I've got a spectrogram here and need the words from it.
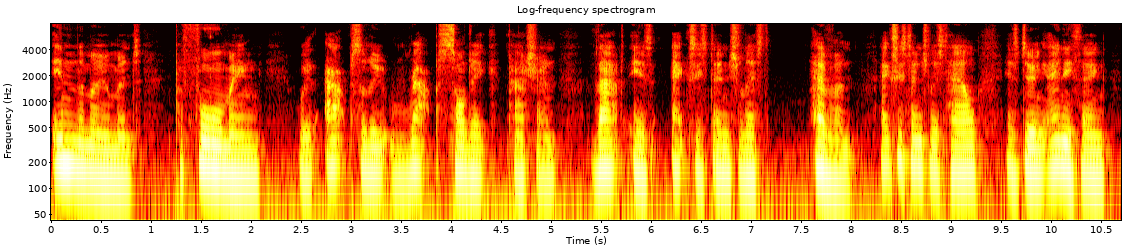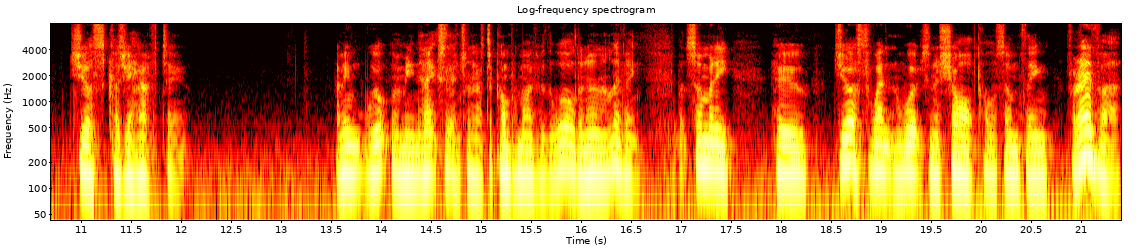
in the moment, performing with absolute rhapsodic passion. That is existentialist heaven. Existentialist hell is doing anything just because you have to. I mean, I mean, an existentialist has to compromise with the world and earn a living, but somebody who just went and worked in a shop or something forever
